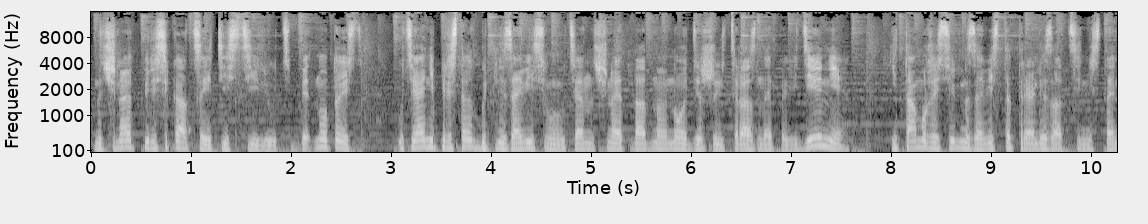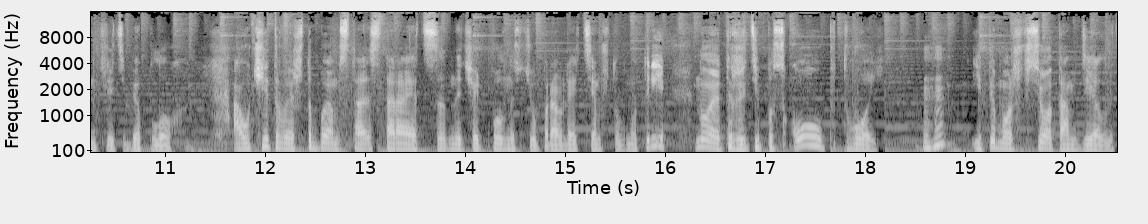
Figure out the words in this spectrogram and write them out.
начинают пересекаться эти стили. У тебя, ну, то есть у тебя не перестают быть независимыми, у тебя начинает на одной ноде жить разное поведение — и там уже сильно зависит от реализации, не станет ли тебе плохо. А учитывая, что BM старается начать полностью управлять тем, что внутри, ну, это же типа скоуп твой, угу. и ты можешь все там делать,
